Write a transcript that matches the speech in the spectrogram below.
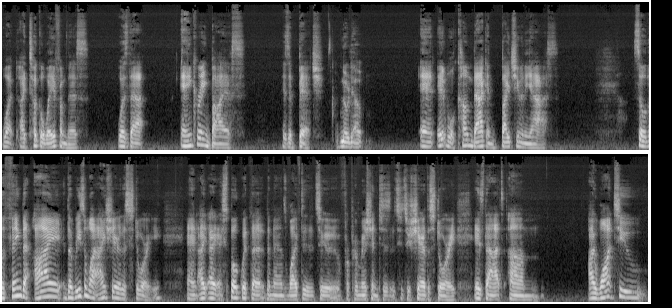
what I took away from this was that anchoring bias is a bitch No doubt. And it will come back and bite you in the ass. So the thing that I, the reason why I share this story, and I, I, spoke with the, the man's wife to, to for permission to, to, to share the story, is that um, I want to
